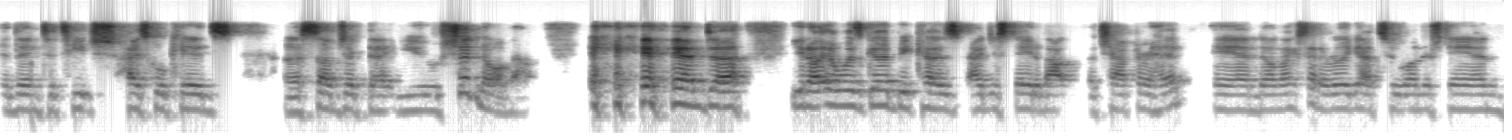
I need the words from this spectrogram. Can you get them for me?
than to teach high school kids a subject that you should know about? and uh, you know, it was good because I just stayed about a chapter ahead and um, like I said, I really got to understand. And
